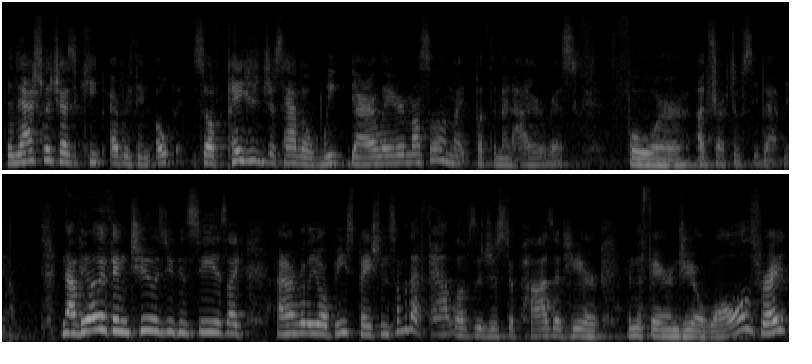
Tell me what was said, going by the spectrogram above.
that naturally tries to keep everything open. So if patients just have a weak dilator muscle, it might put them at higher risk for obstructive sleep apnea. Now, the other thing too, as you can see, is like on a really obese patient, some of that fat loves to just deposit here in the pharyngeal walls, right?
